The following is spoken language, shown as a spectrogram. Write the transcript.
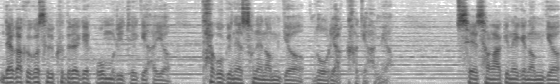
내가 그것을 그들에게 오물이 되게 하여 타국인의 손에 넘겨 노략하게 하며 세상 악인에게 넘겨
